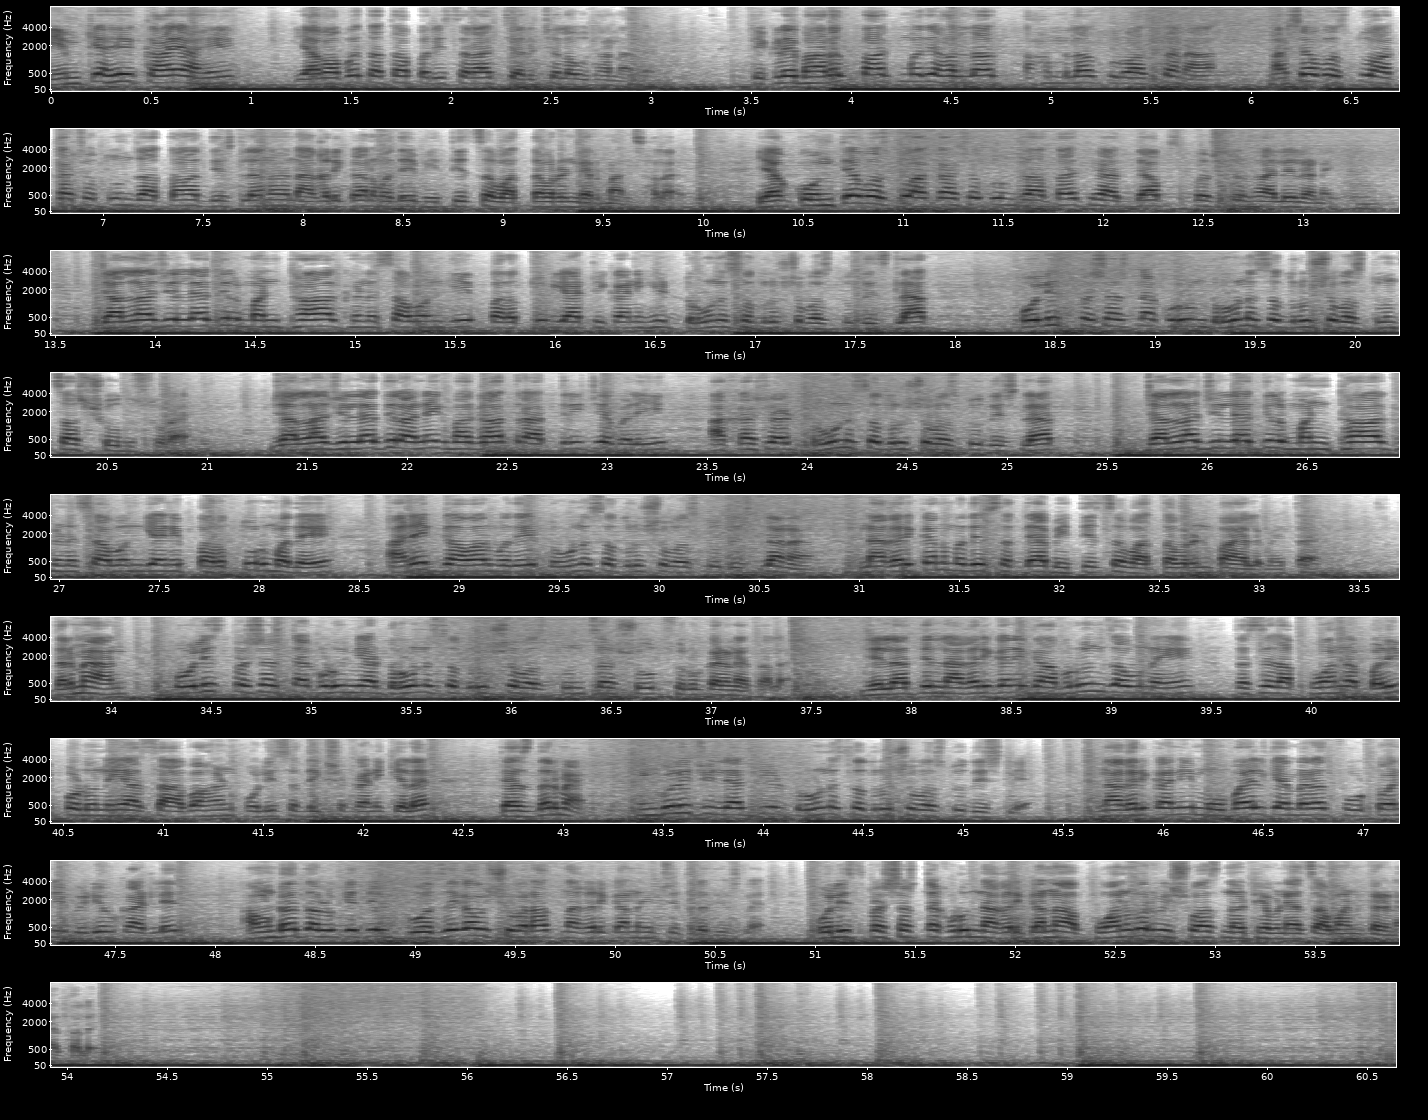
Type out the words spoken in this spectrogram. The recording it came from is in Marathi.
नेमक्या हे काय आहे? याबाबत आता परिसरात चर्चेला उधाण आलं तिकडे भारत पाकमध्ये हल्ला हमला सुरू असताना अशा वस्तू आकाशातून जाताना दिसल्यानं नागरिकांमध्ये भीतीचं वातावरण निर्माण झालं या कोणत्या वस्तू आकाशातून जातात हे अद्याप स्पष्ट झालेलं नाही. जालना जिल्ह्यातील मंठा घनसावंगी परतूर या ठिकाणी ही ड्रोन सदृश वस्तू दिसल्यात. पोलीस प्रशासनाकडून ड्रोन सदृश वस्तूंचा शोध सुरू आहे. जालना जिल्ह्यातील अनेक भागात रात्रीच्या वेळी आकाशात ड्रोन सदृश वस्तू दिसल्यात. जालना जिल्ह्यातील मंठा घनसावंगी आणि परतूरमध्ये अनेक गावांमध्ये ड्रोन सदृश वस्तू दिसल्यानं नागरिकांमध्ये सध्या भीतीचं वातावरण पाहायला मिळत आहे दरम्यान पोलीस प्रशासनाकडून या ड्रोन सदृश वस्तूंचा शोध सुरू करण्यात आला. जिल्ह्यातील नागरिकांनी घाबरून जाऊ नये तसेच अफवांना बळी पडू नये असं आवाहन पोलीस अधीक्षकांनी केलंय. त्याच दरम्यान हिंगोली जिल्ह्यातील ड्रोन सदृश वस्तू दिसली आहे. नागरिकांनी मोबाईल कॅमेऱ्यात फोटो आणि व्हिडिओ काढलेत. औंढा तालुक्यातील गोजेगाव शिवारात नागरिकांना हे चित्र दिसलंय. पोलीस प्रशासनाकडून नागरिकांना अफवांवर विश्वास न ठेवण्याचं आवाहन करण्यात आलंय.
